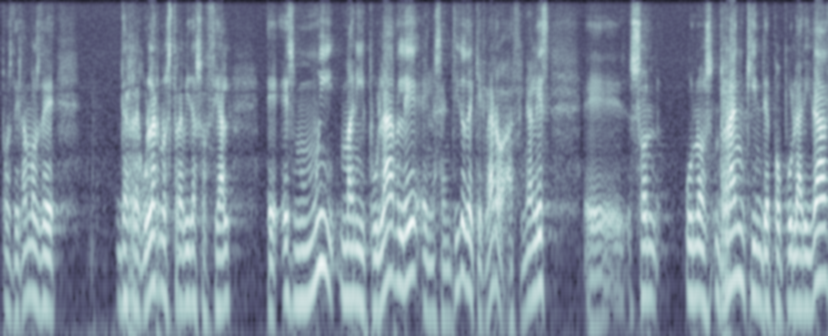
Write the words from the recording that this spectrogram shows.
pues digamos, de, regular nuestra vida social, eh, es muy manipulable en el sentido de que, claro, al final es, eh, son unos ranking de popularidad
